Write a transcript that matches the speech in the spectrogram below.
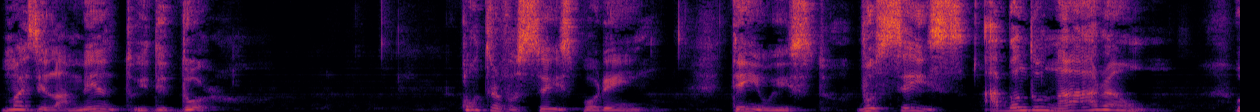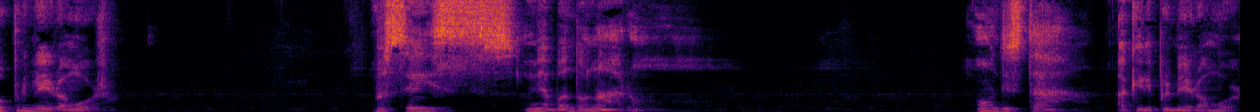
mas de lamento e de dor. Contra vocês, porém, tenho isto: vocês abandonaram o primeiro amor. Vocês me abandonaram. Onde está aquele primeiro amor?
